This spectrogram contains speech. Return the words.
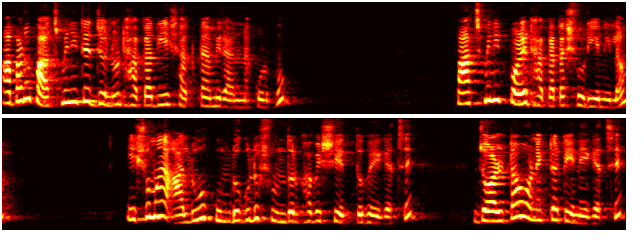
আবারও পাঁচ মিনিটের জন্য ঢাকা দিয়ে শাকটা আমি রান্না করব। পাঁচ মিনিট পরে ঢাকাটা সরিয়ে নিলাম। এ সময় আলু ও কুমড়োগুলো সুন্দরভাবে সেদ্ধ হয়ে গেছে। জলটাও অনেকটা টেনে গেছে।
